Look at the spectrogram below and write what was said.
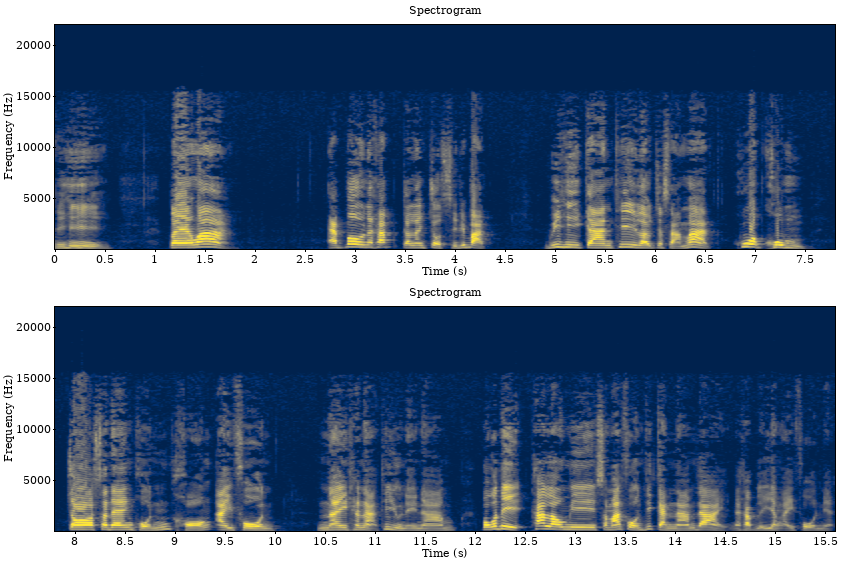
นี่แปลว่า Apple นะครับกำลังจดสิทธิบัตร วิธีการที่เราจะสามารถควบคุม จอแสดงผลของ iPhone ในขณะที่อยู่ในน้ำปกติถ้าเรามีสมาร์ทโฟนที่กันน้ำได้นะครับหรืออย่าง iPhone เนี่ย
